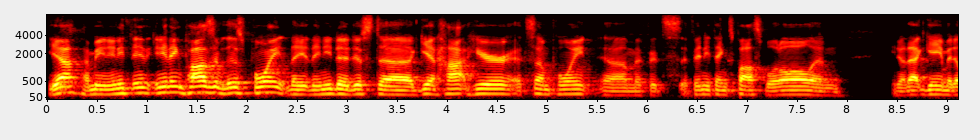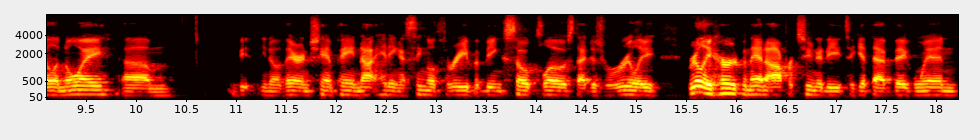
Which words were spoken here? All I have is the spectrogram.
Yeah, I mean anything anything positive at this point. They they need to just uh, get hot here at some point, um, if it's if anything's possible at all. And you know that game at Illinois, um, you know, there in Champaign, not hitting a single three, but being so close, that just really, really hurt when they had an opportunity to get that big win,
